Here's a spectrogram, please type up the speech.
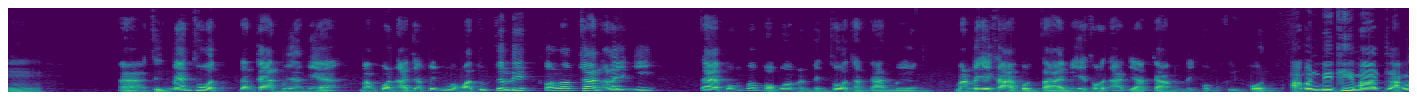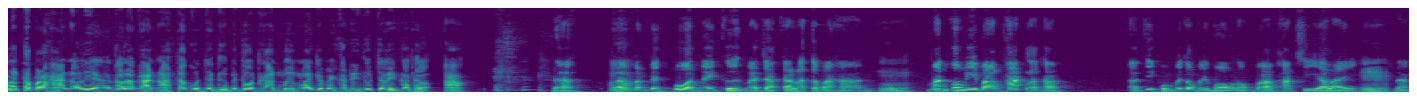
อืมอ่า ถึงแม้นโทษทางการเมืองเนี่ย บางคนอาจจะเป็นห่วงว่าทุจริตคอร์รัปชันอะไรอย่างนี้ แต่ผมก็บอกว่ามันเป็นโทษทางการเมือง มันไม่ใช่ฆ่าคนตาย ไม่ใช่โทษอาชญากรรม ไม่ข่มขืนคนอ่ามันมีที่มาหลังรัฐประหารเอาเรียกอย่างนั้นก็แล้วกันอะถ้าคุณจะถือเป็นโทษการเมืองแม้จะเป็นคดีทุจริตก็เถอะอ้าวนะอ่าแล้วมันเป็นโทษในเกิดมาจากการรัฐประหาร อืมมันก็มีบางพักแหละครับอ่าที่ผมไม่ต้องไปบอกหรอกว่าพักสีอะไรอืมนะ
